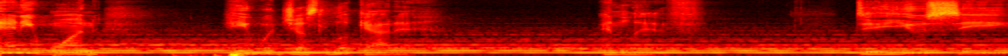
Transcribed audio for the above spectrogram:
anyone, he would just look at it and live. Do you see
